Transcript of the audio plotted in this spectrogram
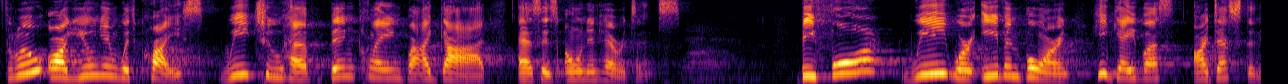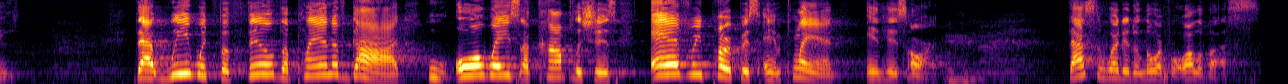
Through our union with Christ, we too have been claimed by God as his own inheritance. Before we were even born, he gave us our destiny. That we would fulfill the plan of God who always accomplishes every purpose and plan in his heart. That's the word of the Lord for all of us.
